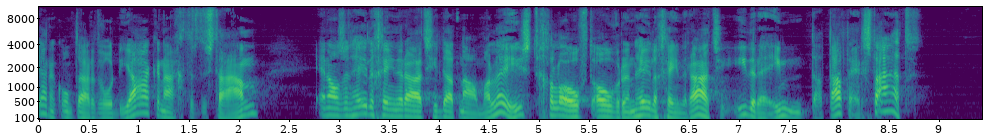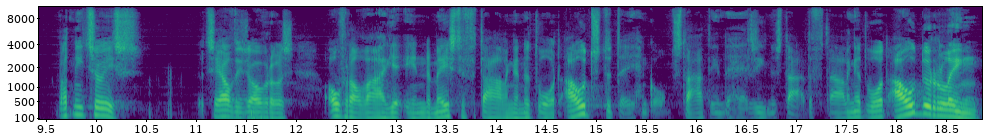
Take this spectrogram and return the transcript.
ja, dan komt daar het woord diaken achter te staan. En als een hele generatie dat nou maar leest, gelooft over een hele generatie iedereen dat dat er staat. Wat niet zo is. Hetzelfde is overigens overal waar je in de meeste vertalingen het woord oudste tegenkomt. Staat in de herziene statenvertaling het woord ouderling.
